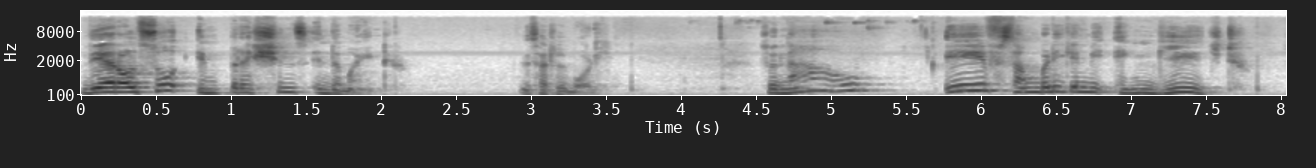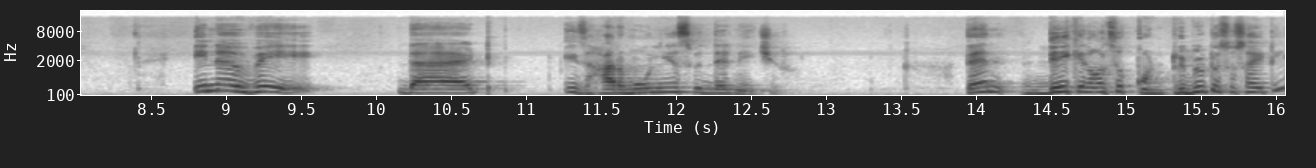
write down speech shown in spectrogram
they are also impressions in the mind, the subtle body. So now, if somebody can be engaged in a way that is harmonious with their nature, then they can also contribute to society.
